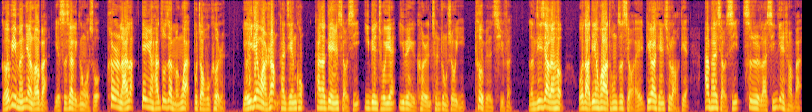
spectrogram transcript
隔壁门店老板也私下里跟我说，客人来了，店员还坐在门外不招呼客人。有一天晚上看监控，看到店员小西一边抽烟一边给客人称重收银，特别的气愤。冷静下来后，我打电话通知小 A，第二天去老店安排小西次日来新店上班。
